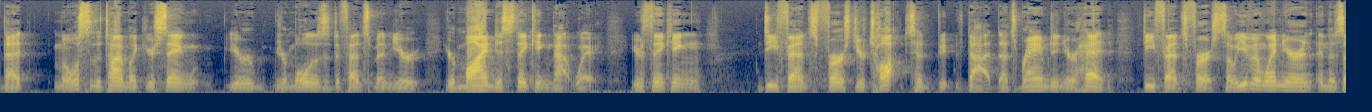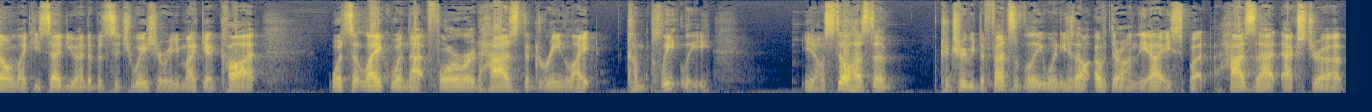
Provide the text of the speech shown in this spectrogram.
that most of the time, like you're saying, your your mold as a defenseman, your your mind is thinking that way. You're thinking defense first. You're taught to be that. That's rammed in your head. Defense first. So even when you're in, in the zone, like you said, you end up in a situation where you might get caught. What's it like when that forward has the green light completely? you know, still has to contribute defensively when he's out out there on the ice, but has that extra,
